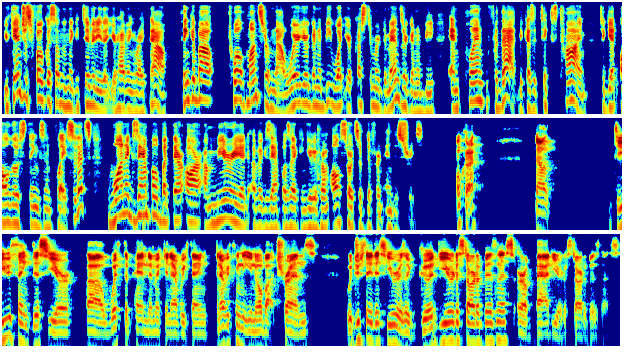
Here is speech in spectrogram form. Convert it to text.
you can't just focus on the negativity that you're having right now. Think about 12 months from now, where you're going to be, what your customer demands are going to be, and plan for that because it takes time to get all those things in place. So that's one example, but there are a myriad of examples I can give you from all sorts of different industries. Okay. Now, do you think this year, uh, with the pandemic and everything, and everything that you know about trends, would you say this year is a good year to start a business or a bad year to start a business?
